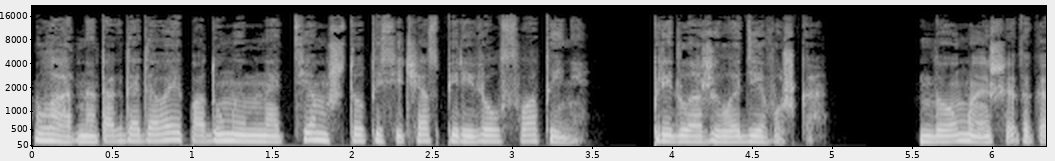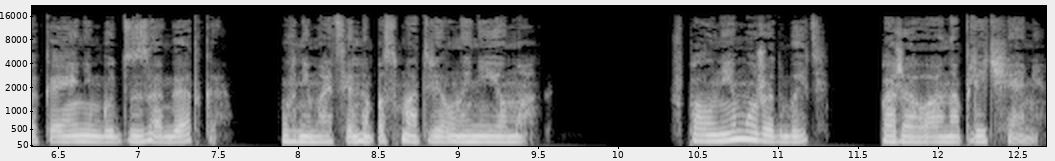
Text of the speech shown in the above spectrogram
Ладно, тогда давай подумаем над тем, что ты сейчас перевел с латыни, предложила девушка. Думаешь, это какая-нибудь загадка? Внимательно посмотрел на нее Мак. Вполне может быть. Пожала она плечами.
